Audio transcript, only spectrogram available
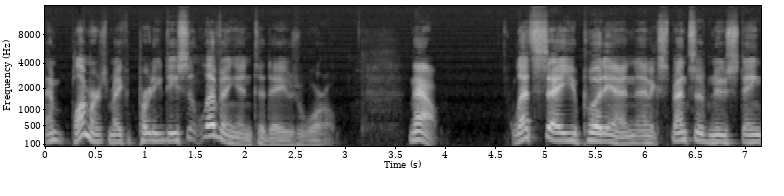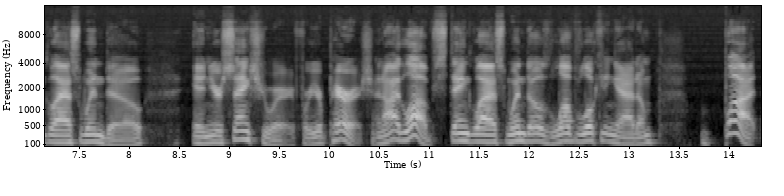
And plumbers make a pretty decent living in today's world. Now, let's say you put in an expensive new stained glass window in your sanctuary for your parish. And I love stained glass windows, love looking at them, but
